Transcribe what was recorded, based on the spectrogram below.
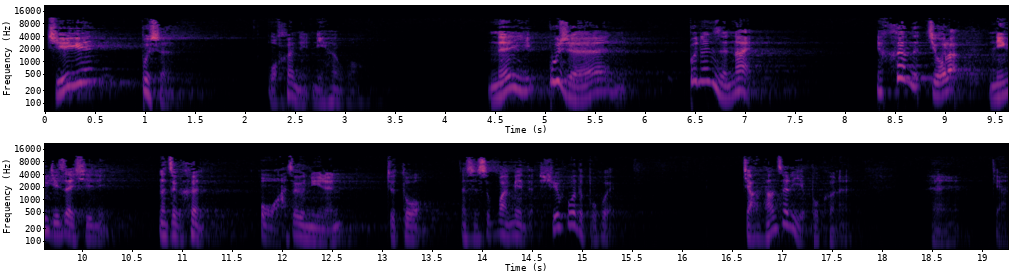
结冤不舍，我恨你，你恨我，能以不忍，不能忍耐，你恨的久了，凝结在心里，那这个恨，哇，这个女人就多。但是是外面的，学佛的不会，讲堂这里也不可能，哎，这样，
